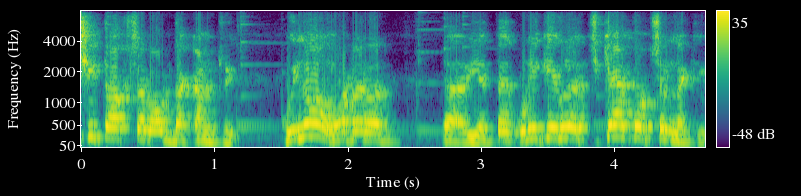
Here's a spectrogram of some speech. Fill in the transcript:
she talks about the country we know whatever উনি কি এগুলো কেয়ার করছেন নাকি?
